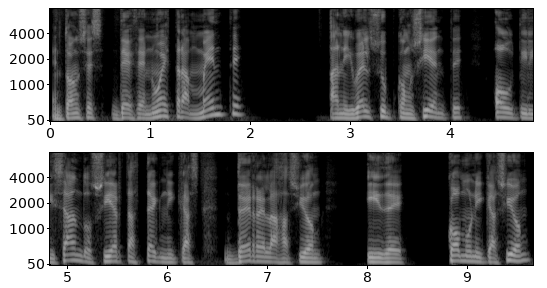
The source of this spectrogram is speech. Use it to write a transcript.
Entonces, desde nuestra mente, a nivel subconsciente, o utilizando ciertas técnicas de relajación y de comunicación,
